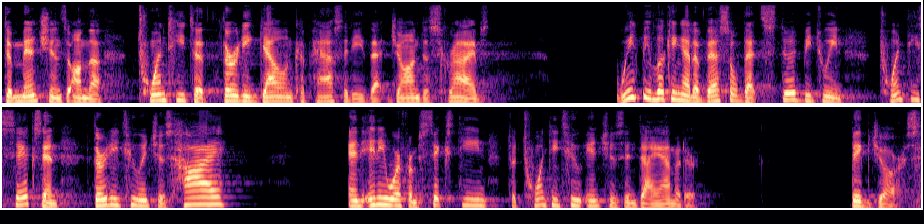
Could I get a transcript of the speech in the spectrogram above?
dimensions on the 20 to 30 gallon capacity that John describes, we'd be looking at a vessel that stood between 26 and 32 inches high and anywhere from 16 to 22 inches in diameter. Big jars.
